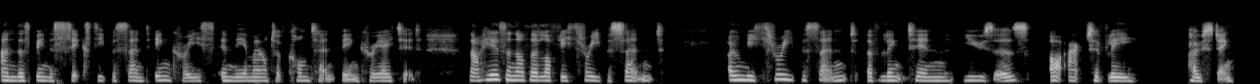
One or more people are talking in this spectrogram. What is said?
and there's been a 60% increase in the amount of content being created. Now here's another lovely three percent. Only three percent of LinkedIn users are actively posting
